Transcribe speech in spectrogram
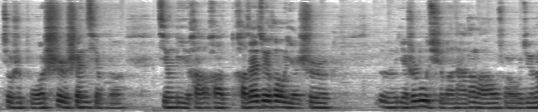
就是博士申请的经历，好好好在最后也是，呃，也是录取了，拿到了 offer，我觉得。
